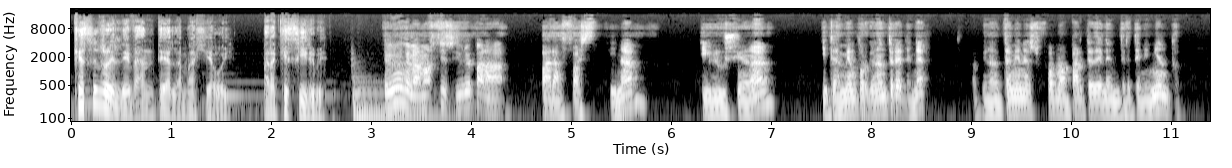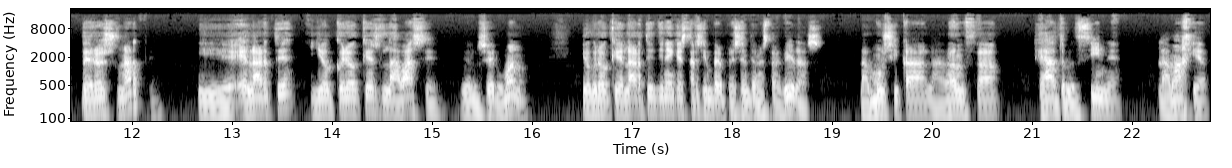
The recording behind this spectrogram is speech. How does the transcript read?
¿Qué hace relevante a la magia hoy? ¿Para qué sirve? creo que la magia sirve para, para fascinar, ilusionar y también, porque no entretener? Al final también forma parte del entretenimiento, pero es un arte. Y el arte yo creo que es la base del ser humano. Yo creo que el arte tiene que estar siempre presente en nuestras vidas. La música, la danza, teatro, el cine, la magia.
